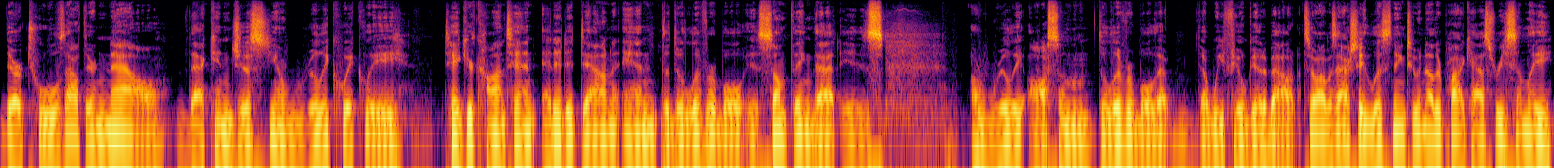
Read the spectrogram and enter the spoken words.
there are tools out there now that can just, you know, really quickly take your content, edit it down, and the deliverable is something that is a really awesome deliverable that that we feel good about. So I was actually listening to another podcast recently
